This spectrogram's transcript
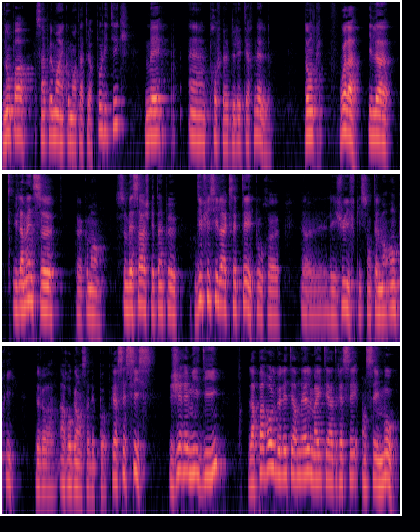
non pas simplement un commentateur politique, mais un prophète de l'Éternel. Donc voilà, il, amène ce, euh, ce message qui est un peu difficile à accepter pour euh, euh, les Juifs qui sont tellement empris de leur arrogance à l'époque. Verset 6. Jérémie dit, La parole de l'Éternel m'a été adressée en ces mots.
